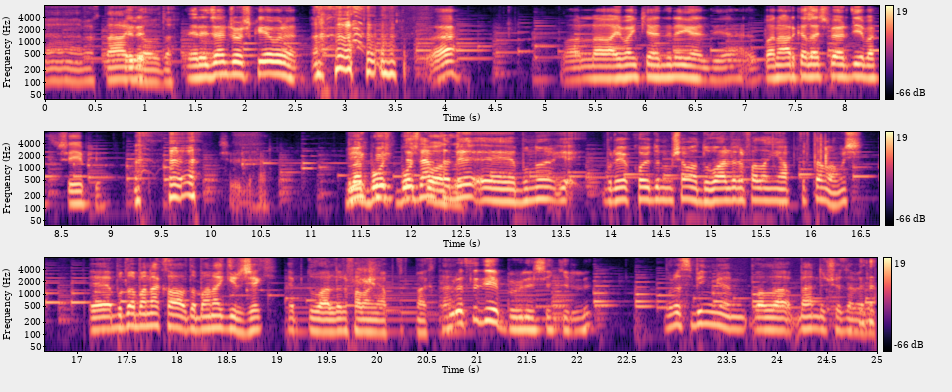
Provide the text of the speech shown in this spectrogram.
Ha, bak daha iyi Evet. oldu. Vereceğim coşkuya bunu. ha. Vallahi hayvan kendine geldi ya. Bana arkadaş ver diye bak şey yapıyor. Şöyle ha. Büyük boş- boş dedem boğazlı. tabi bunu ya- buraya koydurmuş ama duvarları falan yaptırtamamış. Ee, bu da bana kaldı. Bana girecek. Hep duvarları falan yaptırtmakta. Burası diye böyle şekilli. Burası bilmiyorum valla ben de çözemedim.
